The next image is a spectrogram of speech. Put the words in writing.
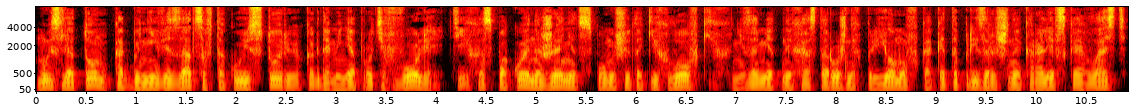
мысль о том, как бы не ввязаться в такую историю, когда меня против воли тихо, спокойно женят с помощью таких ловких, незаметных и осторожных приемов, как эта призрачная королевская власть,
